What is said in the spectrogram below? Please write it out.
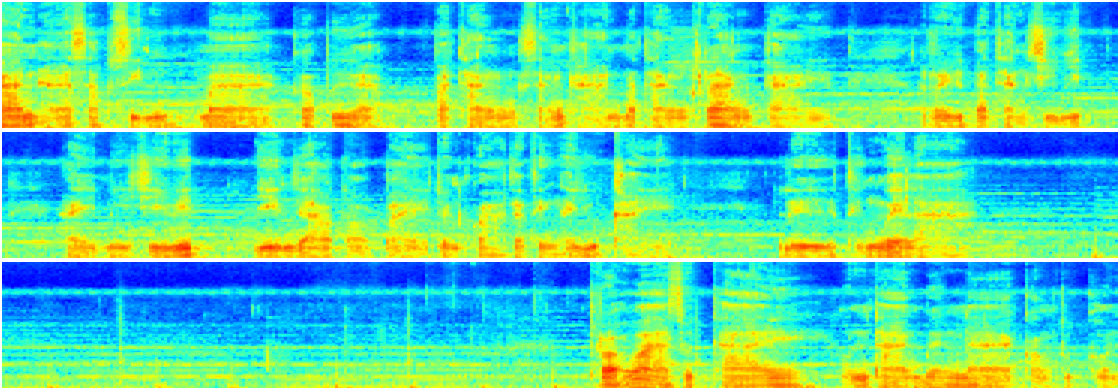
การหาทรัพย์สินมาก็เพื่อประทังสังขารประทังร่างกาย หรือประทังชีวิต ให้มีชีวิตยืนยาวต่อไปจนกว่าจะถึงอายุไข หรือถึงเวลา เพราะว่าสุดท้ายหนทางเบื้องหน้าของทุกคน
